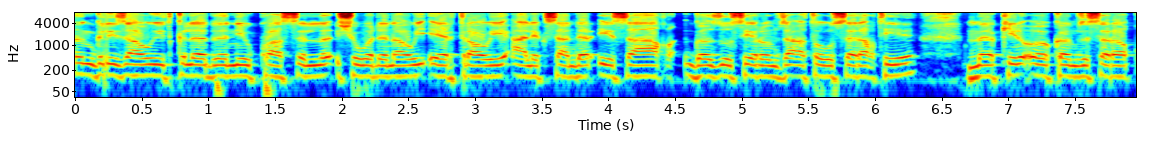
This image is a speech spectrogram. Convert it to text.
እንግሊዛዊት ክለብ ኒውካስል ሽወደናዊ ኤርትራዊ ኣሌክሳንደር ኢሳቅ ገዝኡ ሴሮም ዝኣተዉ ሰረቕቲ መኪንኦ ከም ዝሰረቑ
